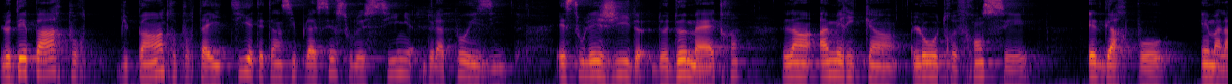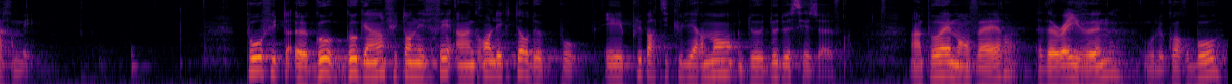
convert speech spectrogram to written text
Le départ pour du peintre pour Tahiti était ainsi placé sous le signe de la poésie et sous l'égide de deux maîtres, l'un américain, l'autre français, Edgar Poe et Mallarmé. Euh, Gauguin fut en effet un grand lecteur de Poe, et plus particulièrement de deux de ses œuvres. Un poème en vers, The Raven, ou Le Corbeau,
